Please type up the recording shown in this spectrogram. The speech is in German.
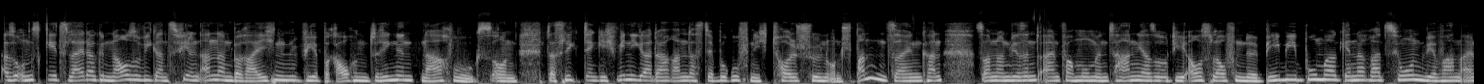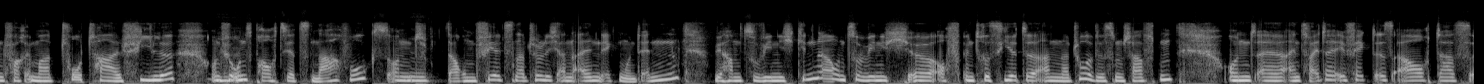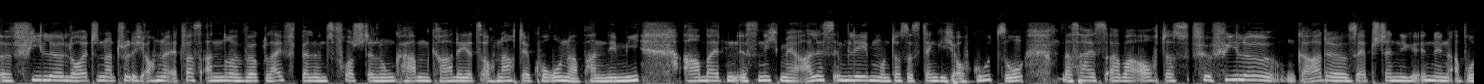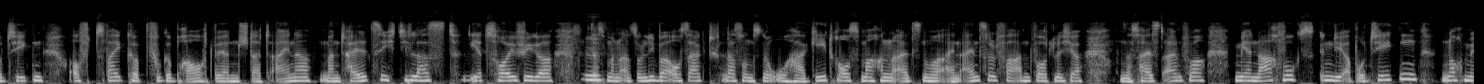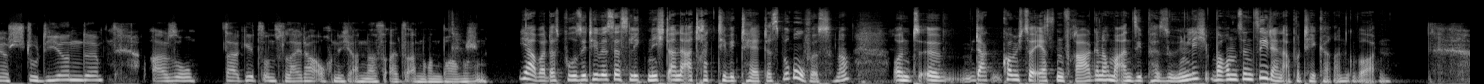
Also uns geht es leider genauso wie ganz vielen anderen Bereichen. Wir brauchen dringend Nachwuchs. Und das liegt, denke ich, weniger daran, dass der Beruf nicht toll, schön und spannend sein kann, sondern wir sind einfach momentan ja so die auslaufende Babyboomer-Generation. Wir waren einfach immer total viele. Und mhm. für uns braucht es jetzt Nachwuchs. Und mhm. darum fehlt es natürlich an allen Ecken und Enden. Wir haben zu wenig Kinder und zu wenig äh, auch Interessierte an Naturwissenschaften. Und äh, ein zweiter Effekt ist auch, dass äh, viele Leute natürlich auch eine etwas andere Work-Life-Balance-Vorstellung haben, gerade jetzt auch nach der Corona-Pandemie. Arbeiten ist nicht mehr alles im Leben und das ist, denke ich, auch gut so. Das heißt aber auch, dass für viele, gerade Selbstständige in den Apotheken, oft zwei Köpfe gebraucht werden statt einer. Man teilt sich die Last mhm. jetzt häufiger, mhm. dass man also lieber auch sagt, lass uns eine OHG draus machen, als nur ein Einzelverantwortlicher. Und das heißt einfach mehr Nachwuchs in die Apotheken, noch mehr Studierende Studierende. Also da geht es uns leider auch nicht anders als anderen Branchen. Ja, aber das Positive ist, das liegt nicht an der Attraktivität des Berufes. Ne? Und äh, da komme ich zur ersten Frage nochmal an Sie persönlich. Warum sind Sie denn Apothekerin geworden?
